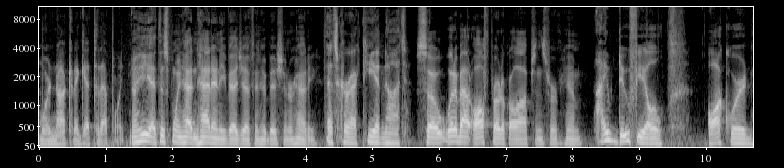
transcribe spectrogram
we're not going to get to that point. Now, he at this point hadn't had any VEGF inhibition, or had he? That's correct. He had not. So, what about off protocol options for him? I do feel awkward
